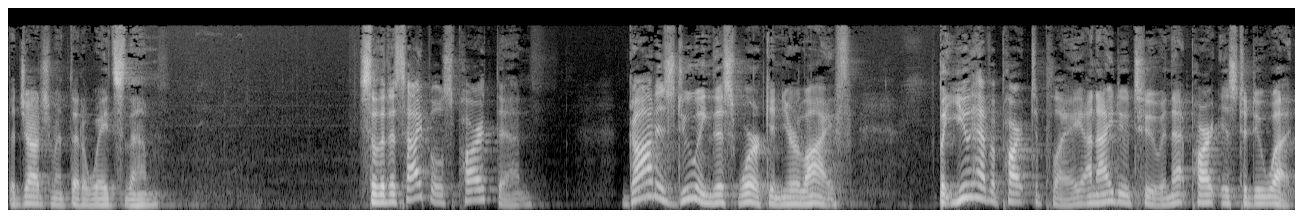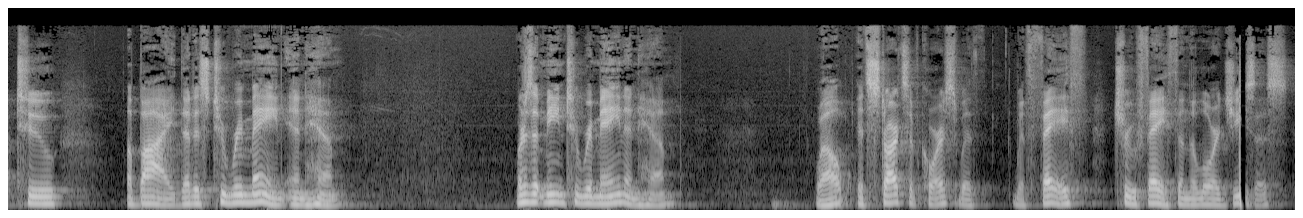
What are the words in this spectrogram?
the judgment that awaits them. So the disciples part then God is doing this work in your life, but you have a part to play, and I do too. And that part is to do what? To abide, that is, to remain in Him. What does it mean to remain in Him? Well, it starts, of course, with, with faith, true faith in the Lord Jesus.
